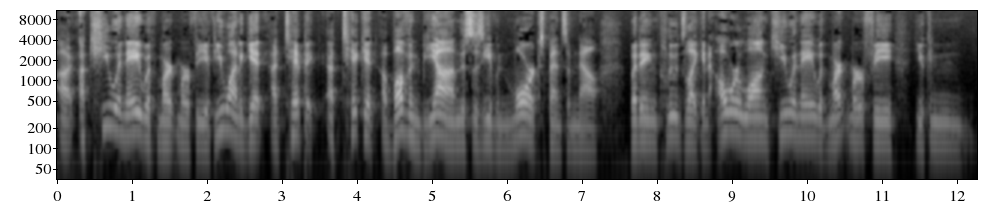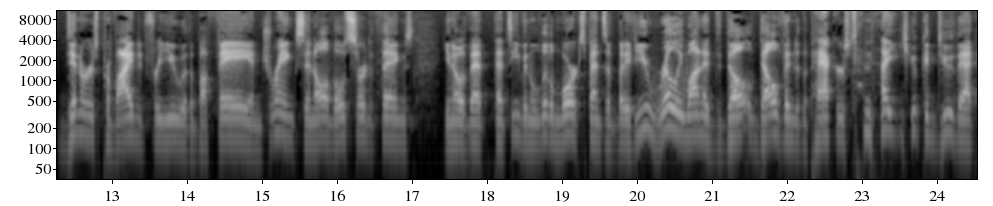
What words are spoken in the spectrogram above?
a, Q&A with Mark Murphy. If you want to get a, tipic, a ticket above and beyond, this is even more expensive now. But it includes like an hour-long Q&A with Mark Murphy. You can dinner is provided for you with a buffet and drinks and all those sort of things you know that that's even a little more expensive. But if you really wanted to del- delve into the Packers tonight, you could do that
